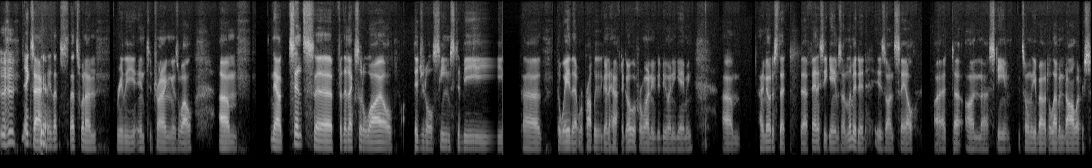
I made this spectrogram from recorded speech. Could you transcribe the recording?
Mm-hmm. Exactly. That's that's what I'm really into trying as well. Um, now, since uh, for the next little while, digital seems to be uh, the way that we're probably going to have to go if we're wanting to do any gaming. Um, I noticed that uh, Fantasy Grounds Unlimited is on sale at uh, on uh, Steam. It's only about eleven dollars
